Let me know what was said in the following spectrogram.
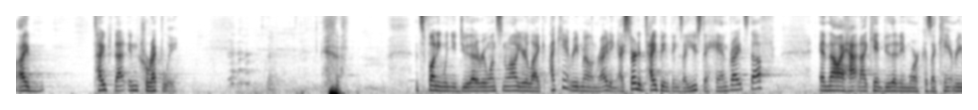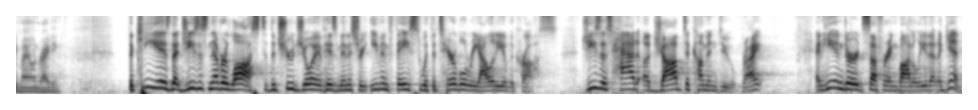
I typed that incorrectly. it's funny when you do that every once in a while. You're like, I can't read my own writing. I started typing things. I used to handwrite stuff, and now I, ha- and I can't do that anymore because I can't read my own writing. The key is that Jesus never lost the true joy of his ministry, even faced with the terrible reality of the cross. Jesus had a job to come and do, right? And he endured suffering bodily that, again,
